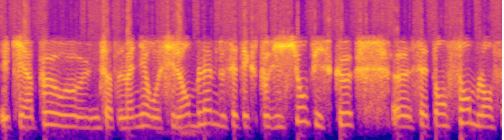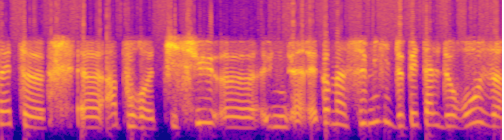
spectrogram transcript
et qui est un peu, d'une certaine manière, aussi l'emblème de cette exposition puisque euh, cet ensemble en fait euh, a pour tissu euh, une, comme un semis de pétales de rose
